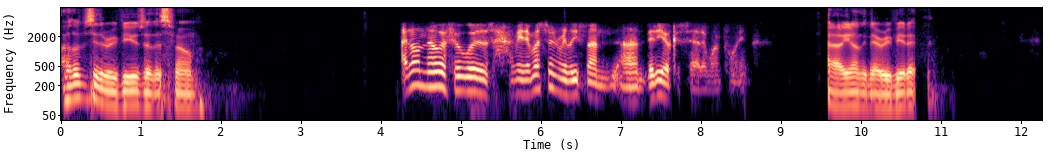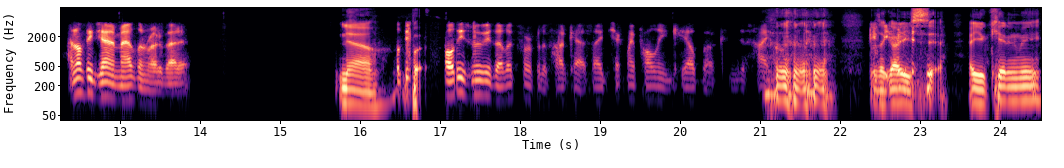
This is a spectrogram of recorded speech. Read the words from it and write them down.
I'd love to see the reviews of this film. I don't know if it was. I mean, it must have been released on on video cassette at one point. Oh, you don't think they reviewed it? I don't think Janet Maslin wrote about it. No. All these, but, all these movies I look for for the podcast, I check my Pauline Kael book and just hide. I was like, "Are you are you kidding me?"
